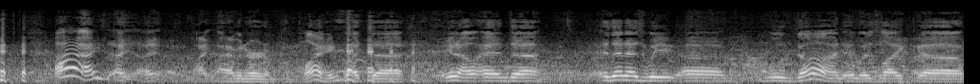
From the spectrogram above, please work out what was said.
I, I, I, I, I haven't heard him complain, but uh, you know, and uh, and then as we uh, moved on, it was like, uh,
